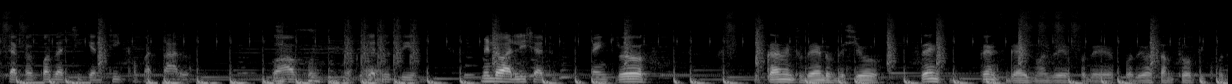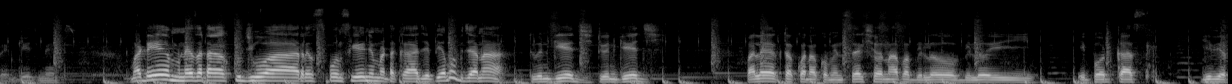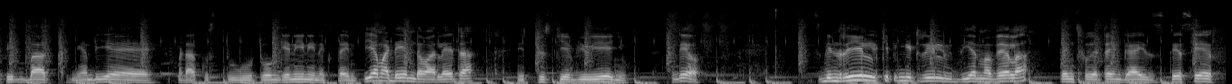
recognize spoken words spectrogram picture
kitaka kwanza chicken tika masala iko hapo. Napiga tu simu. Mi ndo alisha tu thank you. So we're coming to the end of the show. Thanks thanks guys manze for the for the awesome topic for the engagement. Madem naweza taka kujua response yenyu mnatakaje? Pia mavijana to engage to engage. Pale kutakuwa na comment section hapa below below hii hii podcast. Give your feedback. Niambie mtaka tu, tuonge nini next time. Pia madem ndawaleta tusikie view yenyu. Ndio? It's been real keeping it real with Ian Mavela thanks for your time guys. Stay safe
